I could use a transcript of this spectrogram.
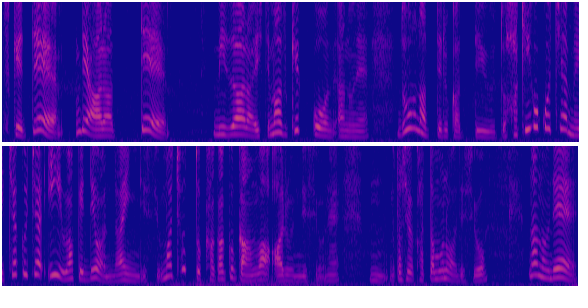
つけてで洗って水洗いしてまず結構あのねどうなってるかっていうと履き心地はめちゃくちゃいいわけではないんですよ。まあ、ちょっと価格感はあるんですよね。うん、私が買ったものはですよ。なので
